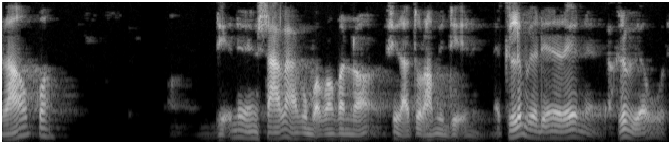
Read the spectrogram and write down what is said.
Lha? Dik ini yang salah aku ngomong no, silaturahmi dik ini. Gelem ya dik ini, gelem ya wis.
